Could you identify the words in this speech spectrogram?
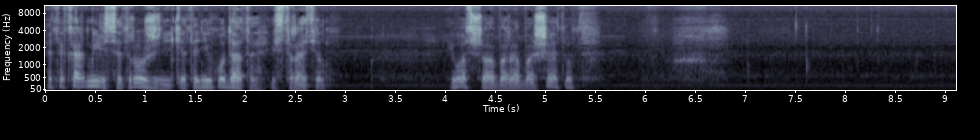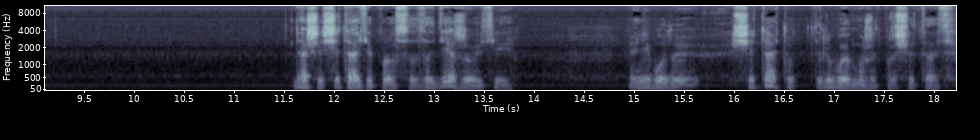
Это кормильцы, труженики, это не куда-то истратил. И вот что о тут. Дальше считайте, просто задерживайте. Я не буду считать, тут любой может просчитать.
